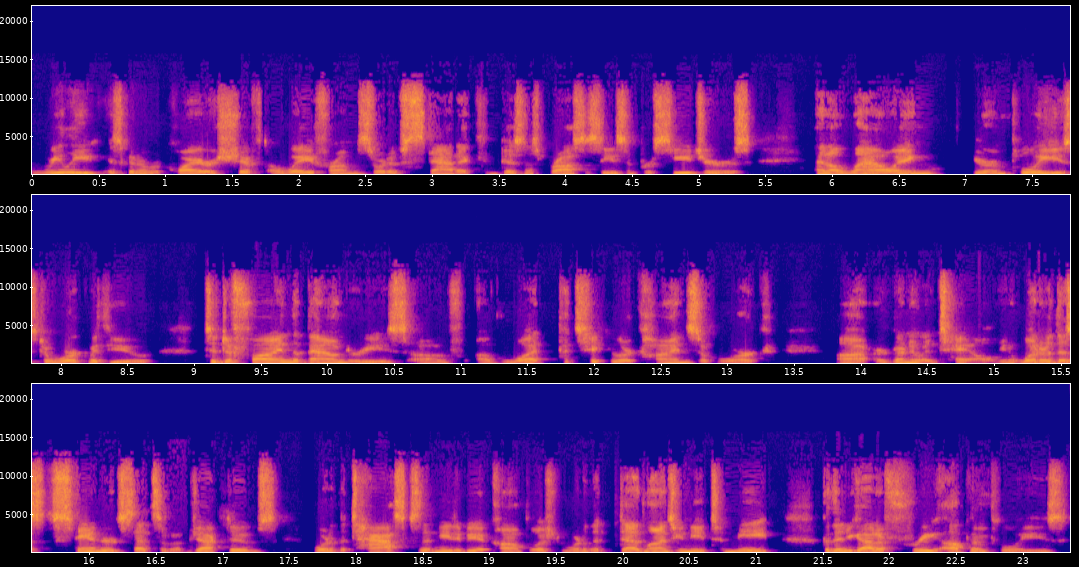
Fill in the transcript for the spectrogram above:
really is going to require a shift away from sort of static business processes and procedures and allowing your employees to work with you to define the boundaries of, of what particular kinds of work uh, are going to entail. You know, what are the standard sets of objectives? What are the tasks that need to be accomplished? What are the deadlines you need to meet? But then you got to free up employees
